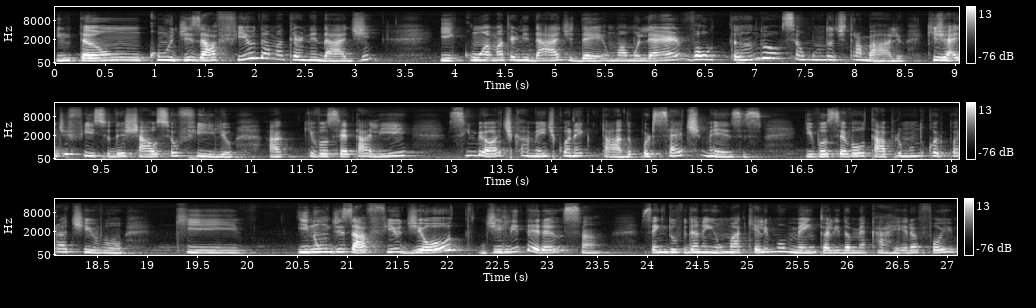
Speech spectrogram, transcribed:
Então, com o desafio da maternidade, e com a maternidade de uma mulher voltando ao seu mundo de trabalho, que já é difícil deixar o seu filho, a, que você está ali simbioticamente conectado por sete meses e você voltar para o mundo corporativo que e num desafio de outro, de liderança, sem dúvida nenhuma, aquele momento ali da minha carreira foi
